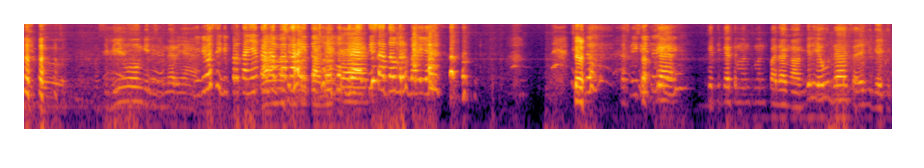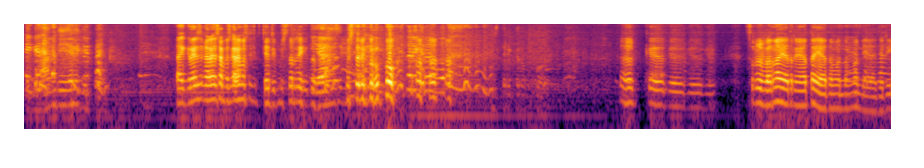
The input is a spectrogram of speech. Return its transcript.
gitu. Masih bingung gitu sebenarnya. Jadi masih dipertanyakan Ah, masih apakah itu kerupuk gratis atau berbayar? Gitu. tapi Gitu ketika sih. ketika teman-teman pada ngambil ya udah saya juga ikut ambil gitu tak kira sekarang sampai sekarang masih jadi misteri itu Iya. kan. Misteri kerupuk. misteri kerupuk istri kerupuk Oke, oke, oke, oke. Seru banget ya ternyata ya teman-teman ya. seru Jadi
